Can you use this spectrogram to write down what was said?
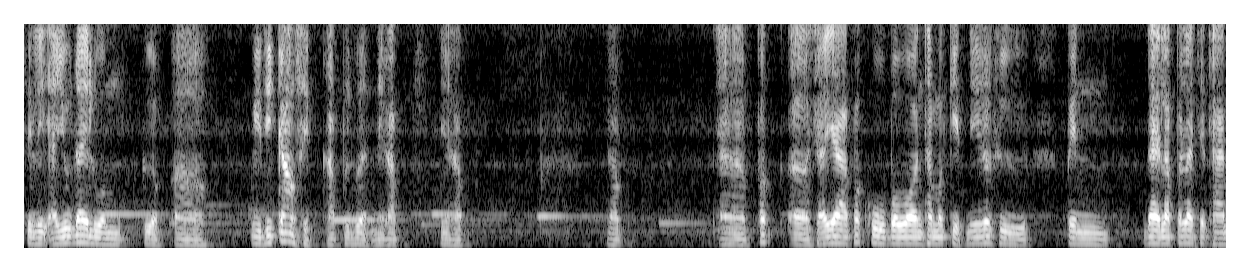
สิริอายุได้รวมเกือบ เอ่อปีที่ 90 ครับเพื่อนๆนี่ครับนี่ครับครับอ่อพระเออฉายาพระครูบวรธรรมกิจนี่ก็คือเป็นได้รับพระราชทาน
